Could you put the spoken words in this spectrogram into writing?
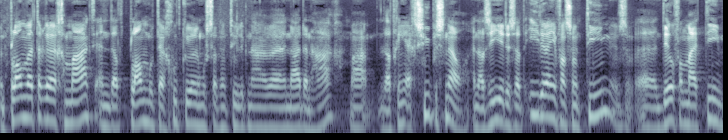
een plan werd er eh, gemaakt. En dat plan moet ter goedkeuring moest dat natuurlijk naar, eh, naar Den Haag. Maar dat ging echt super snel. En dan zie je dus dat iedereen van zo'n team, dus, eh, een deel van mijn team,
